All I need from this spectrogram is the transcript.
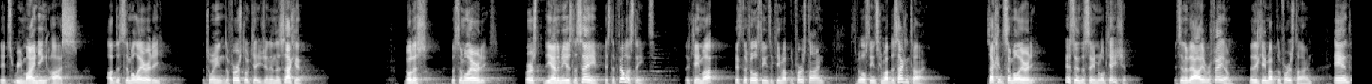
It's reminding us of the similarity between the first occasion and the second. Notice the similarities. First, the enemy is the same. It's the Philistines that came up. It's the Philistines that came up the first time. The Philistines come up the second time. Second similarity, it's in the same location. It's in the valley of Rephaim that they came up the first time, and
